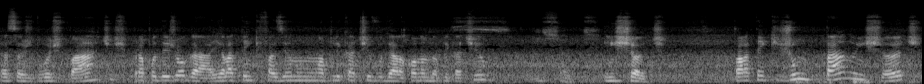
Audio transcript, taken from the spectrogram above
essas duas partes para poder jogar. E ela tem que fazer num aplicativo dela. Qual é o nome do aplicativo? Enshut. Então ela tem que juntar no Enshut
